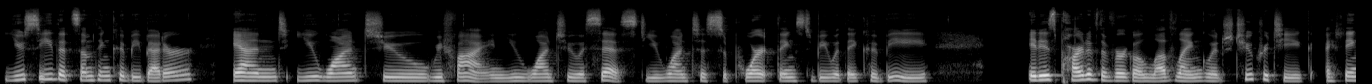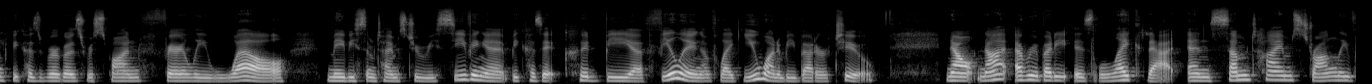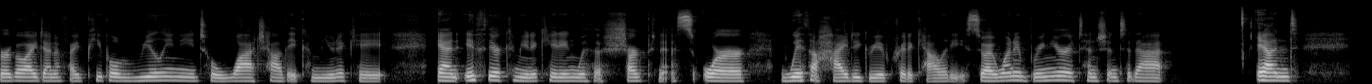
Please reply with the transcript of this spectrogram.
you see that something could be better and you want to refine, you want to assist, you want to support things to be what they could be. It is part of the Virgo love language to critique, I think, because Virgos respond fairly well maybe sometimes to receiving it because it could be a feeling of like you want to be better too. Now, not everybody is like that, and sometimes strongly Virgo identified people really need to watch how they communicate and if they're communicating with a sharpness or with a high degree of criticality. So, I want to bring your attention to that and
